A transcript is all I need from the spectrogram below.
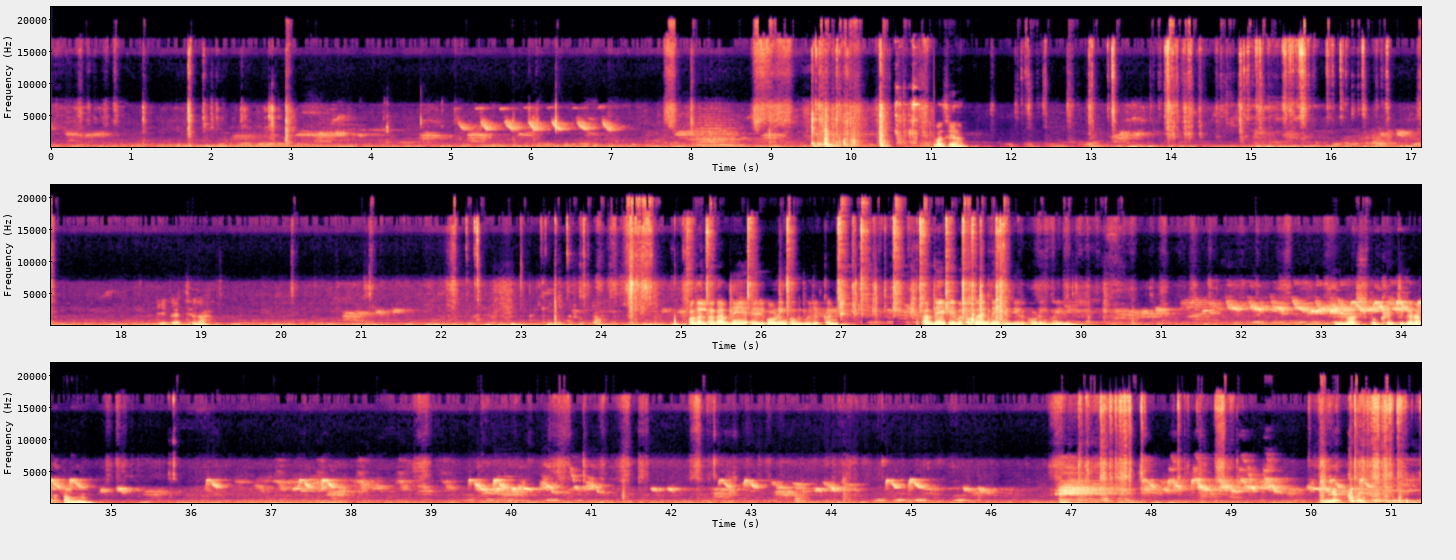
ਬਸ ਇਹ ਨਾ ਠੀਕ ਇੱਥੇ ਦਾ। ਆਪਾਂ ਗੱਲਾਂ ਕਰਦੇ ਆ ਇਹ ਰਿਕਾਰਡਿੰਗ ਹੋ ਕੋਈ ਚੱਕਰ ਨਹੀਂ। ਕਰਦੇ ਆ ਕਈ ਬਰਾਬਰ ਇਦਾਂ ਹੀ ਹੁੰਦੀ ਰਿਕਾਰਡਿੰਗ ਹੋਈ ਵੀ। ਬਸ ਤੂੰ ਖਿੱਚ ਕੇ ਰੱਖ ਤਾ ਮੈਨੂੰ ਇੱਕ ਵਜੇ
